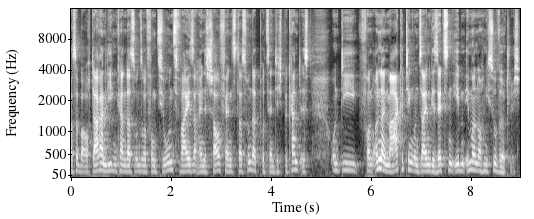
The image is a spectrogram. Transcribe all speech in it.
was aber auch daran liegen kann, dass unsere Funktionsweise eines Schaufensters hundertprozentig bekannt ist und die von Online-Marketing und seinen Gesetzen eben immer noch nicht so wirklich.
